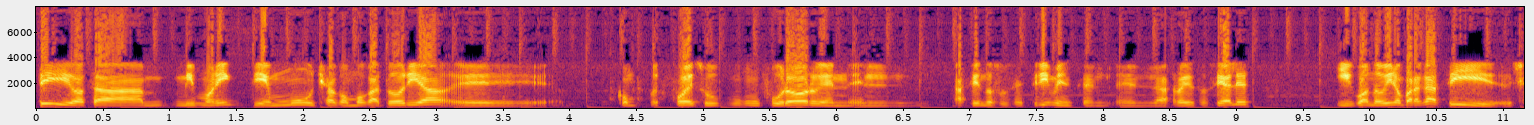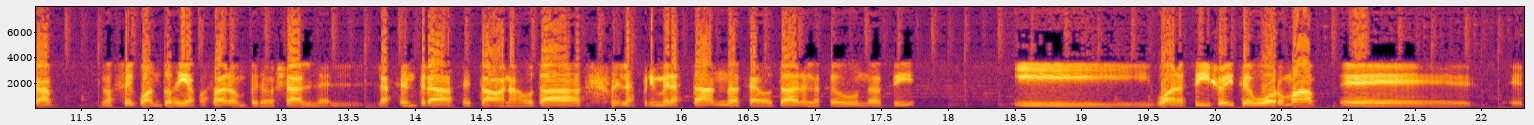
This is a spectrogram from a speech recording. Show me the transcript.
Sí, o sea, mismo Nick tiene mucha convocatoria, eh, fue su- un furor en, en- haciendo sus streamings en, las redes sociales y cuando vino para acá, sí, ya no sé cuántos días pasaron, pero ya la- las entradas estaban agotadas, las primeras tandas se agotaron, las segundas, sí. Y bueno, sí, yo hice warm-up, eh, eh,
